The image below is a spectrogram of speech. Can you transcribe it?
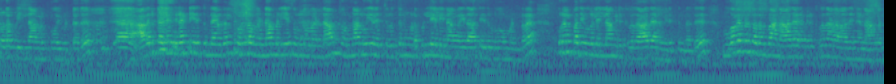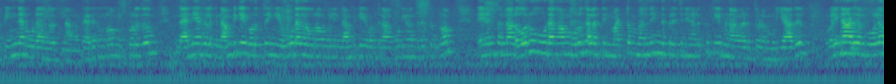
தொடர்பு இல்லாமல் போய்விட்டது. அவர்களை மிரட்டி இருக்கின்றார்கள் சொல்ல வேண்டாம் வெளியே சொல்ல வேண்டாம். சொன்னால் உயிர் அச்சுறுத்தல் உங்களோட பிள்ளைகளை நாங்கள் இதாக செய்து விடுவோம் என்ற குரல் பதிவுகள் எல்லாம் இருக்கிறது ஆதாரம் இருக்கின்றது. முகவர்கள் தொடர்பான ஆதாரம் இருக்கிறது. ஆனால் அதனை நாங்கள் பின்னர் ஊடகங்களுக்கு நாங்கள் தருகின்றோம் இப்பொழுதும் இந்த அந்நியர்களுக்கு நம்பிக்கை கொடுத்து இங்கே ஊடக உறவுகளின் நம்பிக்கை கொடுத்து நாங்கள் கூடி வந்திருக்கின்றோம். ஏனென்று சொன்னால் ஒரு ஊடகம் ஒரு தளத்தில் மட்டும் வந்து இந்த பிரச்சனைகளுக்கு தீர்வு நாங்கள் எடுத்துவிட முடியாது. வெளிநாடுகள் போல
